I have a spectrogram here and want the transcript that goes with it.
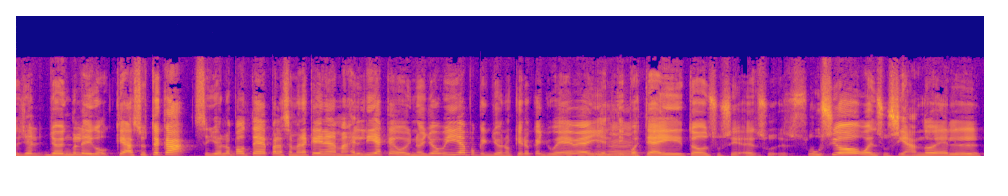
Entonces yo, yo vengo y le digo, ¿qué hace usted acá? Si yo lo pauté para la semana que viene, además el día que hoy no llovía, porque yo no quiero que llueve y el tipo esté ahí todo ensuci- eh, su- sucio o ensuciando él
